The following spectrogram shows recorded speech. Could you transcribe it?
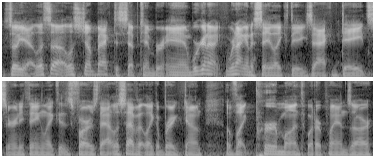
So yeah, let's uh let's jump back to September, and we're gonna we're not gonna say like the exact dates or anything like as far as that. Let's have it like a breakdown of like per month what our plans are.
